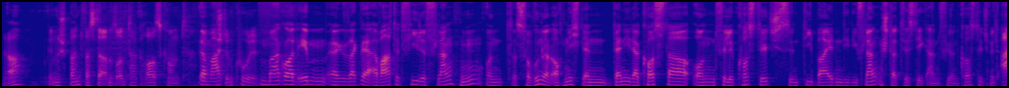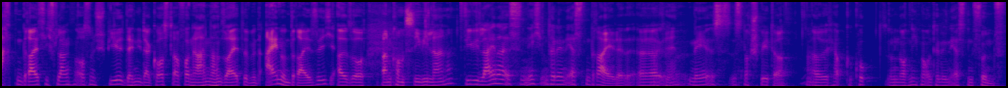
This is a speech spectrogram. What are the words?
Ja, bin gespannt, was da am Sonntag rauskommt. Ja, Mar Bestimmt cool. Marco hat eben äh, gesagt, er erwartet viele Flanken und das verwundert auch nicht, denn Danny da Costa und Philipp Kostic sind die beiden, die die Flankenstatistik anführen. Kostic mit 38 Flanken aus dem Spiel, Danny da Costa von der anderen Seite mit 31. Also Wann kommt Stevie Leiner? Stevie Leiner ist nicht unter den ersten drei. Äh, okay. Nee, ist, ist noch später. Also ich habe geguckt, noch nicht mal unter den ersten fünf.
